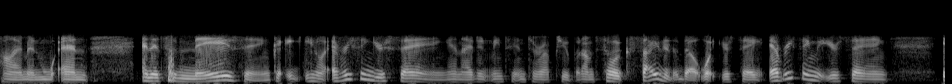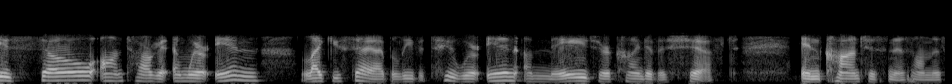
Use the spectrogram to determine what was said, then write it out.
time, and and and it's amazing. You know everything you're saying, and I didn't mean to interrupt you, but I'm so excited about what you're saying. Everything that you're saying is so on target, and we're in, like you say, I believe it too. We're in a major kind of a shift in consciousness on this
